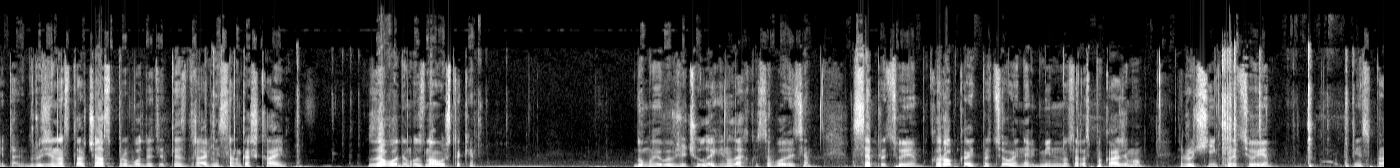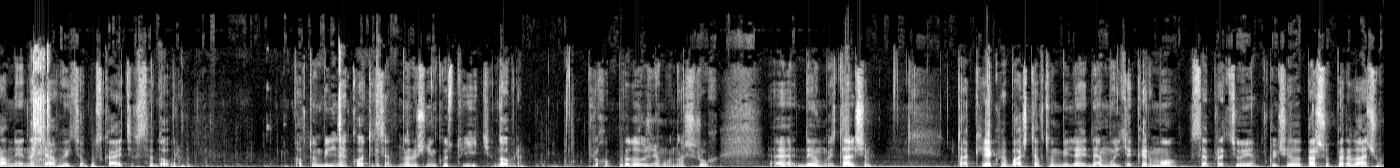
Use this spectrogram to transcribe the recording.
І так, друзі, настав час проводити тест-драйв Nissan Qashqai. Заводимо знову ж таки. Думаю, ви вже чули, як він легко заводиться. Все працює, коробка відпрацьовує невідмінно, зараз покажемо. Ручник працює, він справний, натягується, опускається, все добре. Автомобіль не котиться, на ручнику стоїть. Добре. Продовжуємо наш рух. Е, Дивимось далі. Так, як ви бачите, автомобіля йде мультикермо, все працює. Включили першу передачу.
